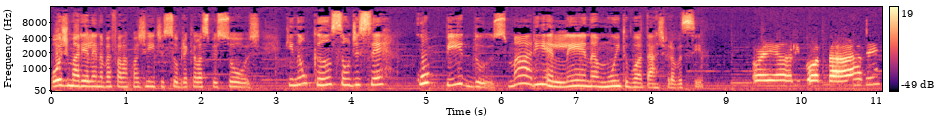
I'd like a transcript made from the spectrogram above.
Hoje Maria Helena vai falar com a gente sobre aquelas pessoas que não cansam de ser cupidos. Maria Helena, muito boa tarde para você. Oi, Anne, boa tarde.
